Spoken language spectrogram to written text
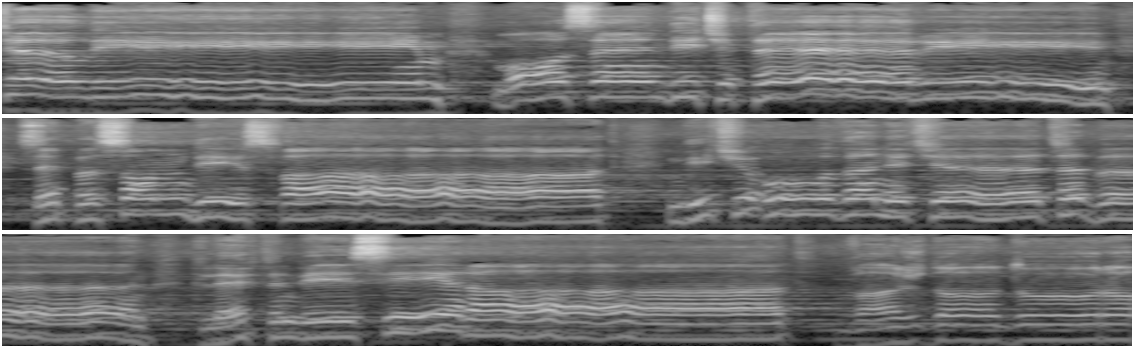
qëllim Mos e ndi që të rrin Se pëson disfat Ndi që u dhe në që të bën Të lehtë në bisirat Vashdo duro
